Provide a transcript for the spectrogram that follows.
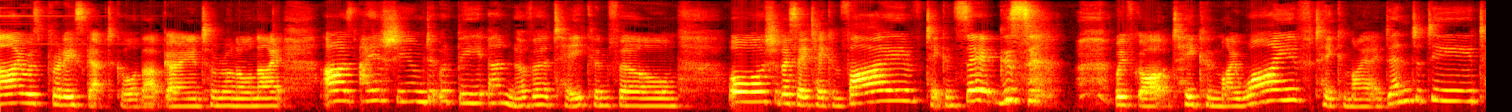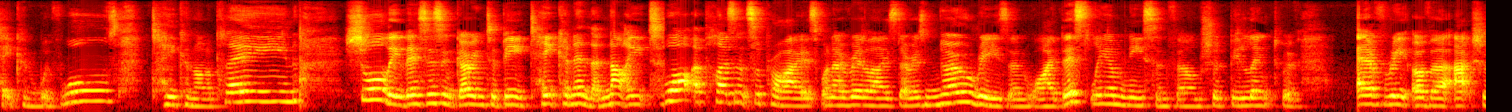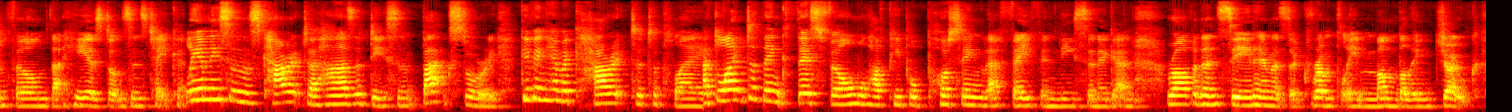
I was pretty sceptical about going into Run All Night as I assumed it would be another Taken film or should I say Taken 5, Taken 6, We've got Taken My Wife, Taken My Identity, Taken with Wolves, Taken on a Plane. Surely this isn't going to be Taken in the Night. What a pleasant surprise when I realised there is no reason why this Liam Neeson film should be linked with every other action film that he has done since Taken. Liam Neeson's character has a decent backstory, giving him a character to play. I'd like to think this film will have people putting their faith in Neeson again, rather than seeing him as a grumpy, mumbling joke.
